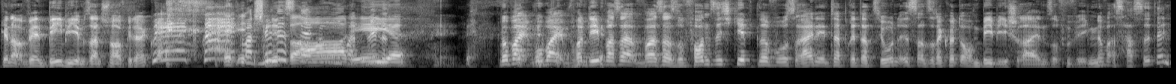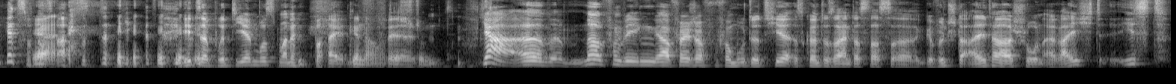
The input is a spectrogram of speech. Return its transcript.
Genau, wäre ein Baby im Sand schon aufgedacht. was will es denn? Oh, nee, Wobei, wobei, von dem, was er, was er so von sich gibt, ne, wo es reine Interpretation ist, also da könnte auch ein Baby schreien, so von wegen, ne, was hast du denn jetzt? Was ja. hast du denn jetzt? Interpretieren muss man in beiden genau, Fällen. das stimmt. Ja, äh, ne, von wegen, ja, Fraser vermutet hier, es könnte sein, dass das äh, gewünschte Alter schon erreicht ist,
